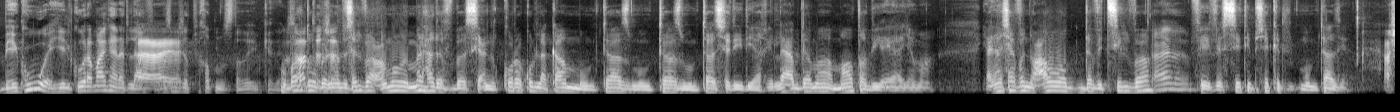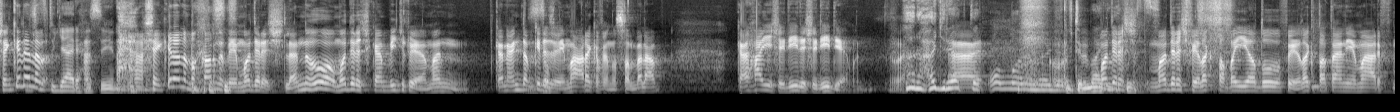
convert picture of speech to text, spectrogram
بقوة. هي الكوره ما كانت لافة بس آه. مشت في خط مستقيم كده. وبرضه برناردو. سيلفا عموما ما الهدف بس يعني الكرة كلها كان ممتاز ممتاز ممتاز شديد يا أخي. اللاعب ده ما ما طبيعي يا جماعة. يعني أنا شايف إنه عوض دافيد سيلفا آه. في في السيتي بشكل ممتاز يعني. عشان كده أنا شفته جاري حسي هنا عشان كده أنا بقارنه بمودريتش لأنه هو ومودريتش كان بيجري يا man. كان عندهم كده زي معركة في نص الملعب. كان حاجة شديدة شديدة يا مان أنا حجري أكثر آه. والله أنا حجري كابتن ماجد. مودريتش مودريتش في لقطة بيضوا في لقطة تانية ما أعرف.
